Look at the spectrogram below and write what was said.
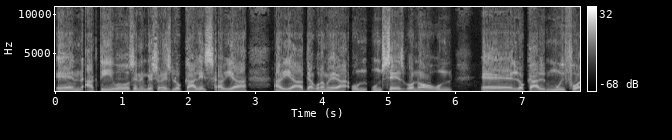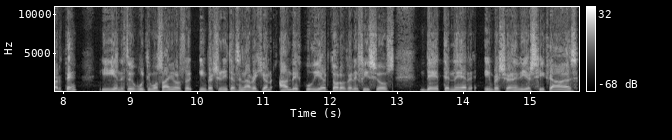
en activos, en inversiones locales. Había, había de alguna manera un, sesgo, ¿no? Un eh, local muy fuerte. Y en estos últimos años los inversionistas en la región han descubierto los beneficios de tener inversiones diversificadas,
